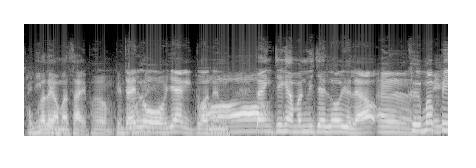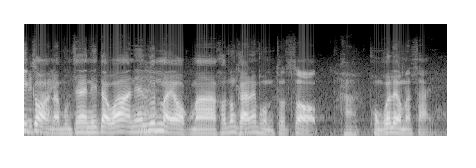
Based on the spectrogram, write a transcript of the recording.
ผอันมนี้ก็เลยเป็นเอามาใส่เพิ่มเป็นตัวไจโรอะไรแยกอีกตัวหนึ่งอ๋อแต่จริงๆอะมันมีไจโรอยู่แล้ว เออคือเมื่อปีไม่ก่อนไม่อะใช่ผมใช้อันนี้แต่ว่าอันนี้อ่ารุ่นใหม่ออกมาเขาต้องการให้ผมทดสอบ ครับ ผมก็เลยเอามาใส่อืม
